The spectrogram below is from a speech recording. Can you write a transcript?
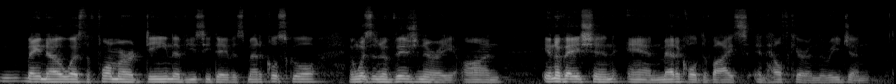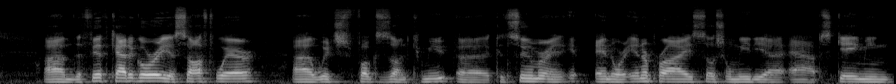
may know, was the former dean of UC Davis Medical School and was a visionary on innovation and medical device and healthcare in the region. Um, the fifth category is software, uh, which focuses on commu- uh, consumer and, and or enterprise, social media, apps, gaming,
